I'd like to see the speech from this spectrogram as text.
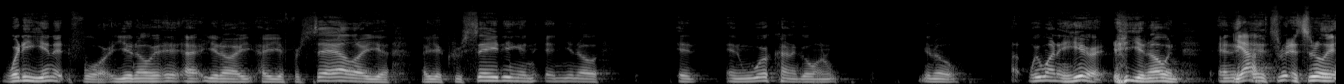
what are you in it for? You know, eh, you know, are, are, you for sale? Are you are you crusading? And and you know, it and we're kind of going, you know, we want to hear it. You know, and and yeah. it's it's really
